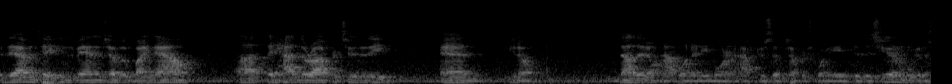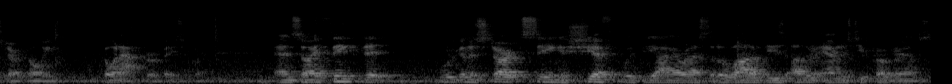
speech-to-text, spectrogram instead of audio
If they haven't taken advantage of it by now, uh, they had their opportunity, and you know, now they don't have one anymore after September twenty-eighth of this year, and we're gonna start going, going after it basically. And so I think that we're gonna start seeing a shift with the IRS that a lot of these other amnesty programs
